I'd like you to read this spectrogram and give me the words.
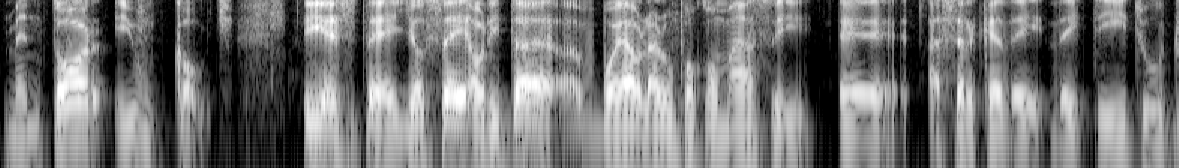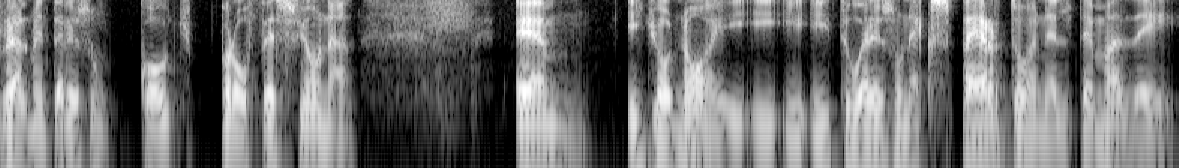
Mentor y un coach. Y este, yo sé, ahorita voy a hablar un poco más y, eh, acerca de, de ti. Tú realmente eres un coach profesional. Em, y yo no, y, tú eres un experto en el tema de,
